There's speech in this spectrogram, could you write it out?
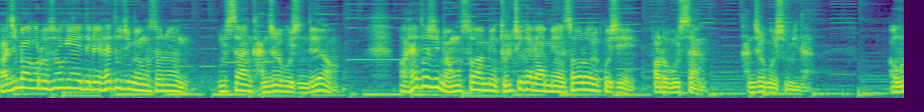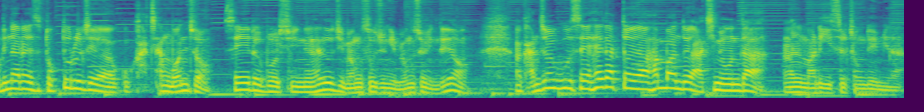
마지막으로 소개해드릴 해돋이 명소는 울산 간절곶인데요. 어, 해돋이 명소하면 둘째가라면 떠오를 곳이 바로 울산 간절곶입니다. 어, 우리나라에서 독도를 제외하고 가장 먼저 새해를 볼 수 있는 해돋이 명소 중의 명소인데요. 아, 간절곶에 해가 떠야 한반도에 아침이 온다 라는 말이 있을 정도입니다.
